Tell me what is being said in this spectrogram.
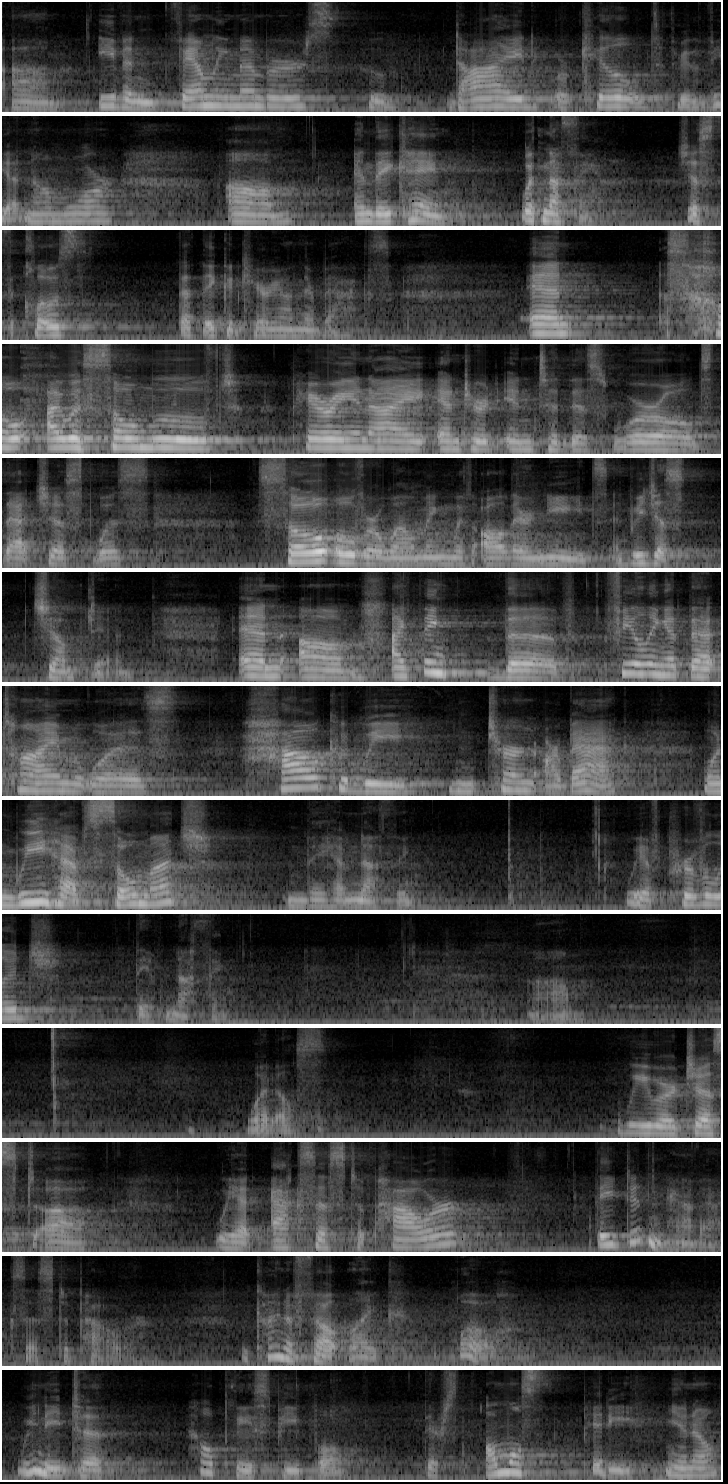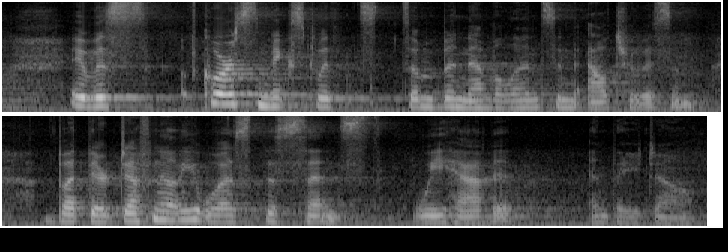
um, even family members who died or killed through the Vietnam War. Um, and they came with nothing just the clothes that they could carry on their backs. And so I was so moved. Perry and I entered into this world that just was so overwhelming with all their needs, and we just jumped in. And um, I think the feeling at that time was how could we turn our back when we have so much and they have nothing? We have privilege, they have nothing. Um, what else? We were just, uh, we had access to power. They didn't have access to power. We kind of felt like, whoa, we need to help these people. There's almost pity, you know? It was, of course, mixed with some benevolence and altruism. But there definitely was the sense we have it and they don't.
